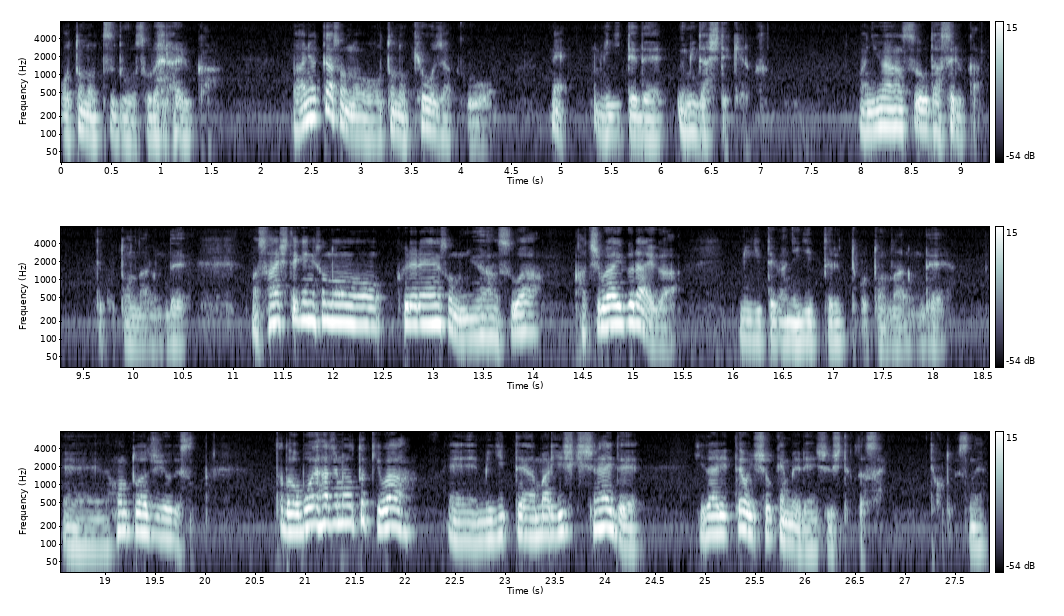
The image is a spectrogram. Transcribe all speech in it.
音の粒を揃えられるか、場合によってはその音の強弱をね、右手で生み出していけるか、まあ、ニュアンスを出せるかってことになるんで、まあ、最終的にそのクレレ演奏のニュアンスは8倍ぐらいが右手が握ってるってことになるんで、えー、本当は重要です。ただ覚え始めの時は、えー、右手あまり意識しないで左手を一生懸命練習してください。ことですね。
